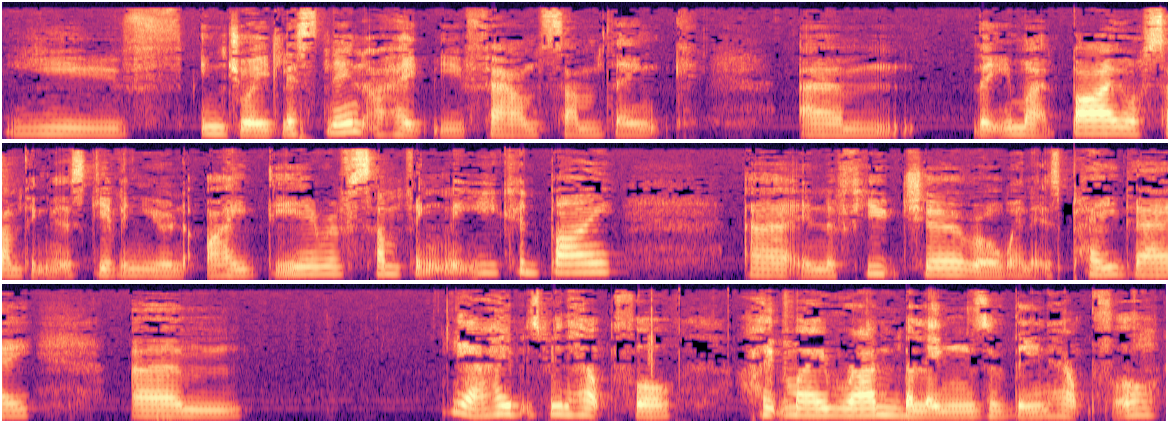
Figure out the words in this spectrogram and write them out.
you've enjoyed listening. I hope you found something um, that you might buy or something that's given you an idea of something that you could buy uh, in the future or when it's payday. Um, yeah, I hope it's been helpful. I hope my ramblings have been helpful.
